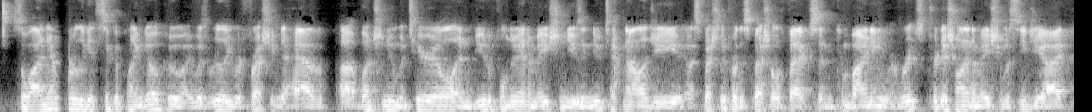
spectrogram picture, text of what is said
so I never really get sick of playing Goku. It was really refreshing to have a bunch of new material and beautiful new animation using new technology, especially for the special effects and combining rich traditional animation with CGI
